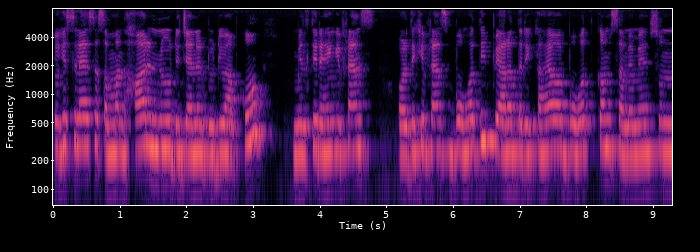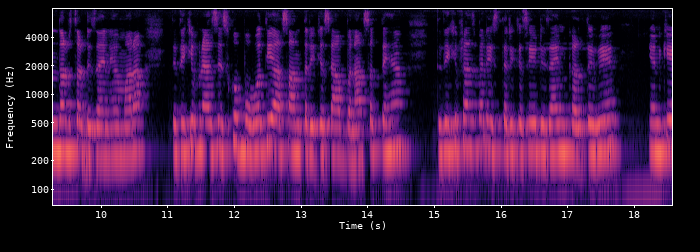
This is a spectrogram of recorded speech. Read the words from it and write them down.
क्योंकि सिलाई से संबंध हर न्यू डिज़ाइनर वीडियो आपको मिलती रहेंगी फ्रेंड्स। और देखिए फ्रेंड्स, बहुत ही प्यारा तरीका है और बहुत कम समय में सुंदर सा डिज़ाइन है हमारा। तो देखिए फ्रेंड्स, इसको बहुत ही आसान तरीके से आप बना सकते हैं। तो देखिए फ्रेंड्स, मैंने इस तरीके से डिज़ाइन करते हुए यानी कि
